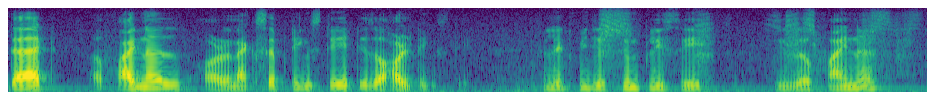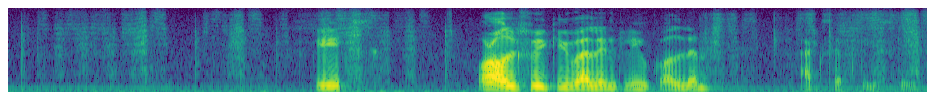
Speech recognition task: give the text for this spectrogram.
that a final or an accepting state is a halting state. So, let me just simply say these are final states or also equivalently you call them accepting states.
